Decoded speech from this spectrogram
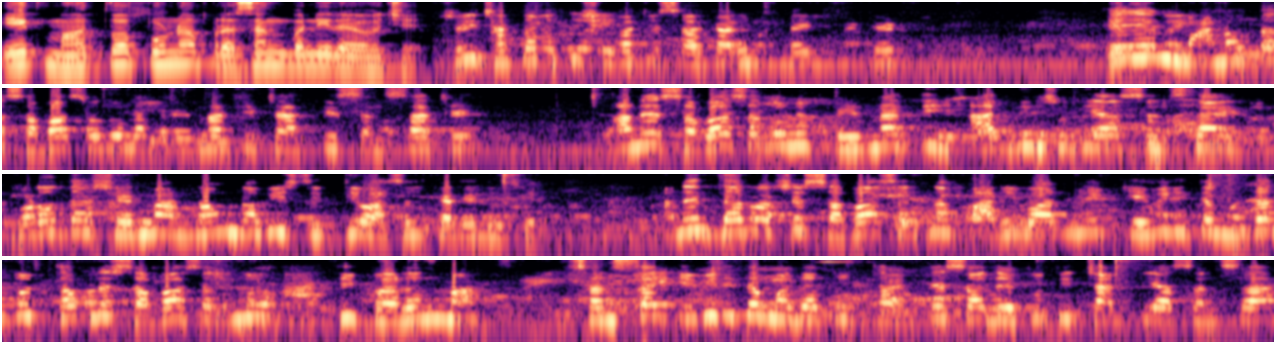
એક મહત્વપૂર્ણ પ્રસંગ બની રહ્યો છે. શ્રી છત્રપતિ શિવાજી સહકારી મંડળ લિમિટેડ એ માનવતા સભાસદોના પ્રેરણાથી ચાલતી સંસ્થા છે અને સભાસદોની પ્રેરણાથી આજ દિન સુધી આ સંસ્થાએ વડોદરા શહેરમાં નવનવી સિદ્ધિઓ હાંસલ કરેલી છે. અને દર વર્ષે સભાસદના પરિવારને કેવી રીતે મદદરૂપ થવું અને સભાસદનું આર્થિક ભરણમાં સંસ્થા કેવી રીતે મદદરૂપ થાય તે સદહેતુથી ચાલતી આ સંસ્થા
